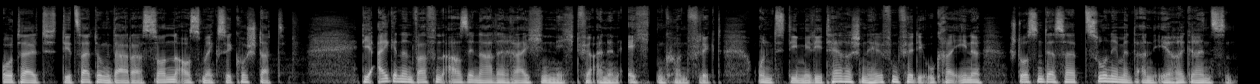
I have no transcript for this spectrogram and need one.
urteilt die Zeitung Darazon aus Mexiko-Stadt. Die eigenen Waffenarsenale reichen nicht für einen echten Konflikt und die militärischen Hilfen für die Ukraine stoßen deshalb zunehmend an ihre Grenzen.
